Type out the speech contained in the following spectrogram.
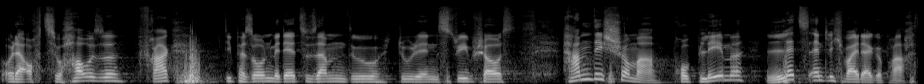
oder auch zu Hause, frag die Person, mit der zusammen du, du den Stream schaust, haben dich schon mal Probleme letztendlich weitergebracht?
